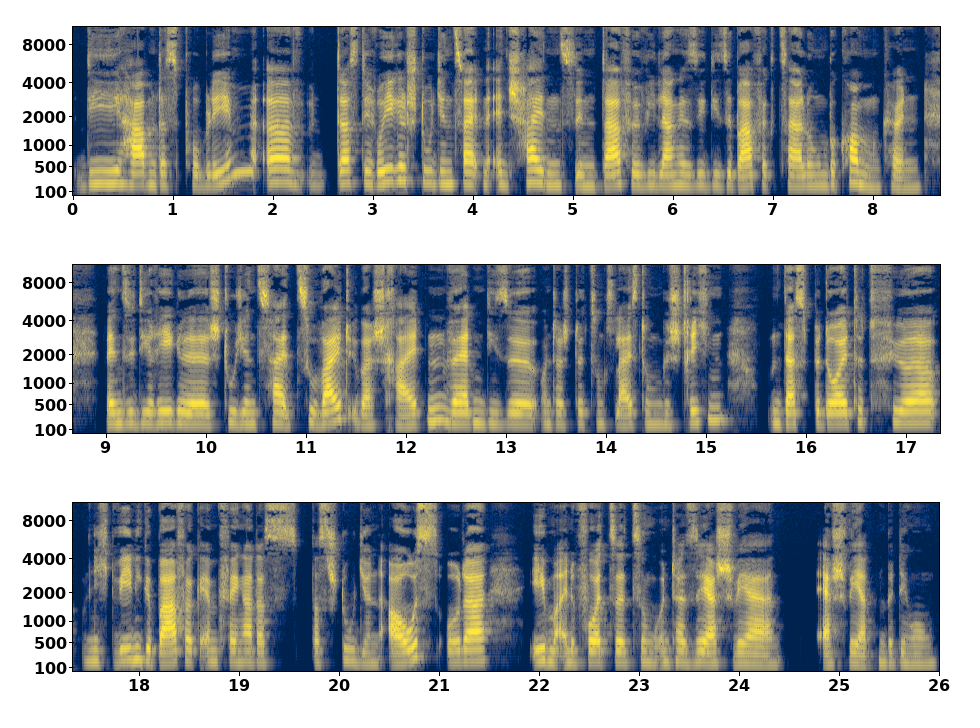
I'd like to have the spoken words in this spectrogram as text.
Die haben das Problem, äh, dass die Regelstudienzeiten entscheidend sind dafür, wie lange sie diese BAföG-Zahlungen bekommen können. Wenn sie die Regelstudienzeit zu weit überschreiten, werden diese Unterstützungsleistungen gestrichen und das bedeutet für nicht wenige BAföG-Empfänger das, das Studien aus oder eben eine Fortsetzung unter sehr schwer erschwerten Bedingungen.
